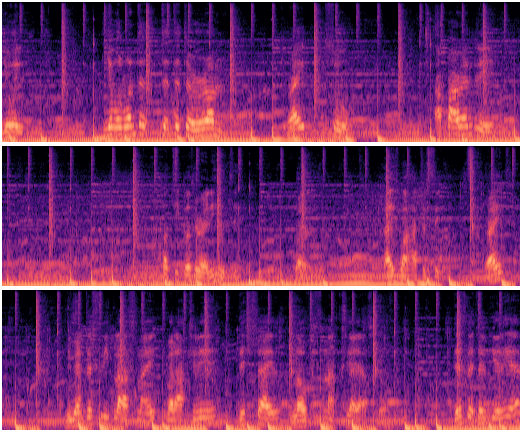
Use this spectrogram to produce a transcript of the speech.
you will, you will want to, to, to, to run, right? So, apparently, her teeth was really hurting. Well, that is what I had to say, right? We went to sleep last night. Well, actually, this child loves snacks, yeah, yeah, This little girl here,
